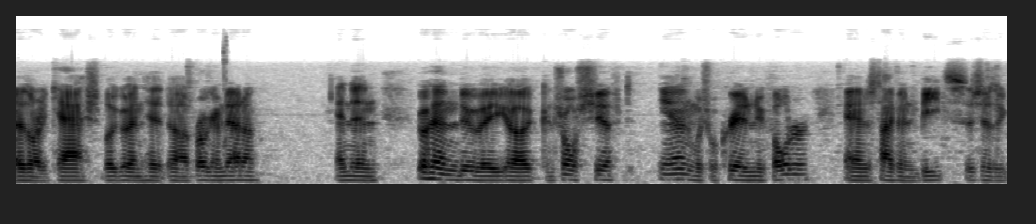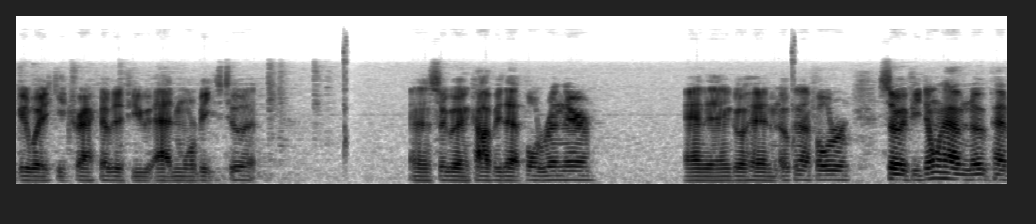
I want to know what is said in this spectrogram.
is already cached, but go ahead and hit uh, program data and then go ahead and do a uh, control shift in which will create a new folder and just type in beats. It's just a good way to keep track of it if you add more beats to it. And then so go ahead and copy that folder in there and then go ahead and open that folder. So if you don't have Notepad++,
